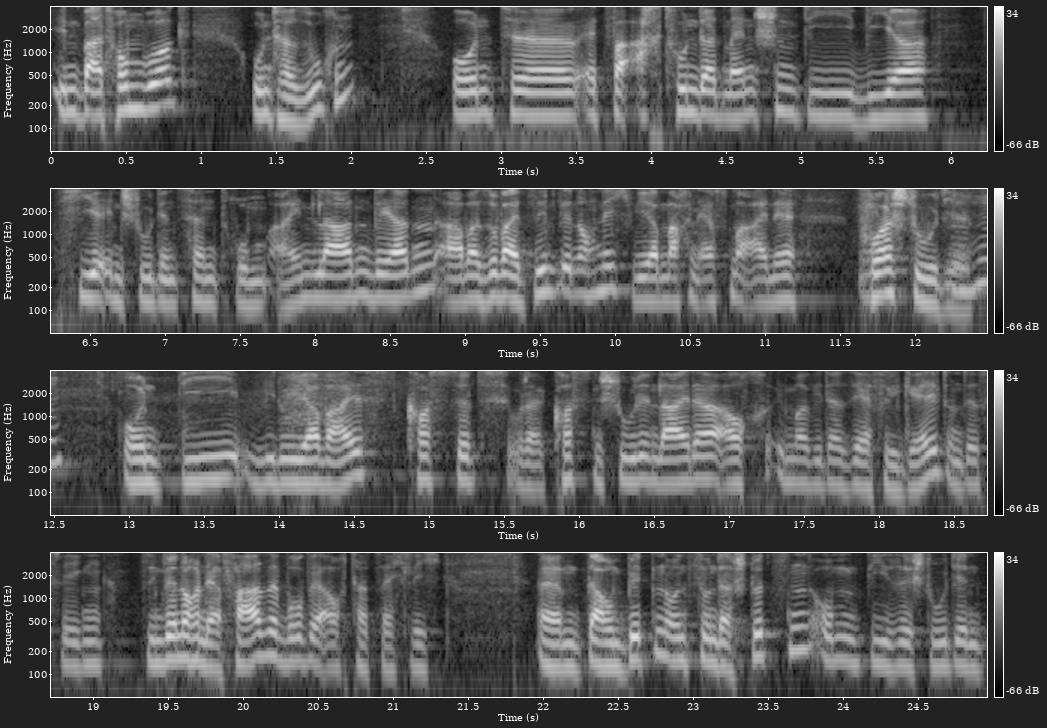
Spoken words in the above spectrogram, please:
in Bad Homburg untersuchen. Und äh, etwa 800 Menschen, die wir hier ins Studienzentrum einladen werden. Aber soweit sind wir noch nicht. Wir machen erstmal eine Vorstudie. Mhm. Und die, wie du ja weißt, kostet oder kosten Studien leider auch immer wieder sehr viel Geld. Und deswegen sind wir noch in der Phase, wo wir auch tatsächlich ähm, darum bitten, uns zu unterstützen, um diese Studien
